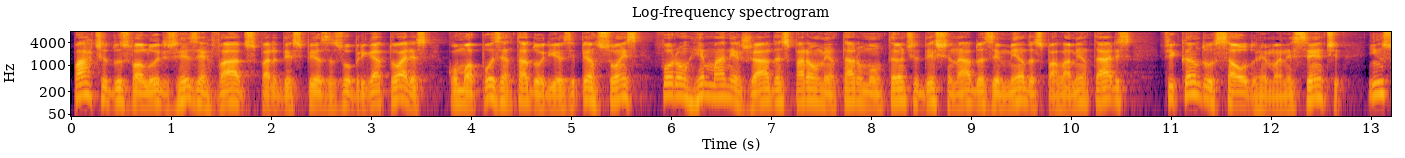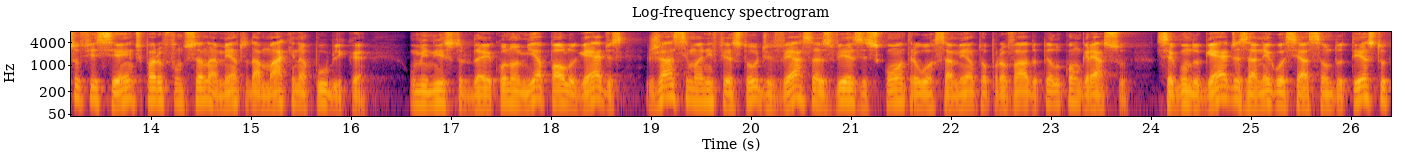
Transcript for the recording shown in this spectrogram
parte dos valores reservados para despesas obrigatórias, como aposentadorias e pensões, foram remanejadas para aumentar o montante destinado às emendas parlamentares, ficando o saldo remanescente insuficiente para o funcionamento da máquina pública. O ministro da Economia, Paulo Guedes, já se manifestou diversas vezes contra o orçamento aprovado pelo Congresso. Segundo Guedes, a negociação do texto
